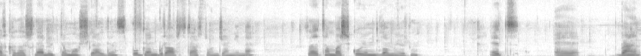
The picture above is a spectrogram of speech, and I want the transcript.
Arkadaşlar videoma hoş geldiniz. Bugün Brawl Stars oynayacağım yine. Zaten başka oyun bulamıyorum. Evet. e, ben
